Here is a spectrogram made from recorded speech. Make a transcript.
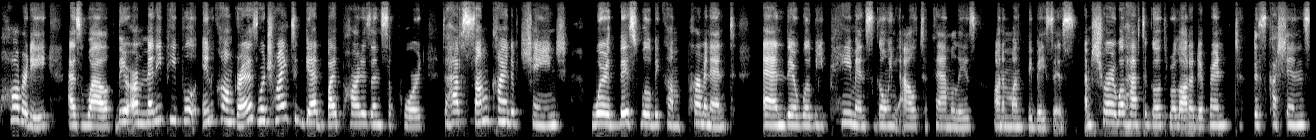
poverty as well. There are many people in Congress who are trying to get bipartisan support to have some kind of change where this will become permanent and there will be payments going out to families on a monthly basis. I'm sure we'll have to go through a lot of different discussions,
